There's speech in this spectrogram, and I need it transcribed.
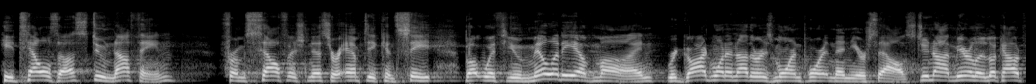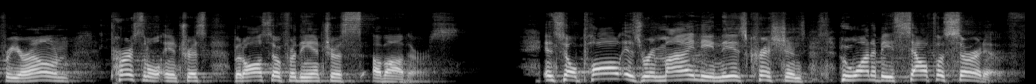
he tells us, do nothing from selfishness or empty conceit, but with humility of mind, regard one another as more important than yourselves. Do not merely look out for your own personal interests, but also for the interests of others. And so Paul is reminding these Christians who want to be self-assertive,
